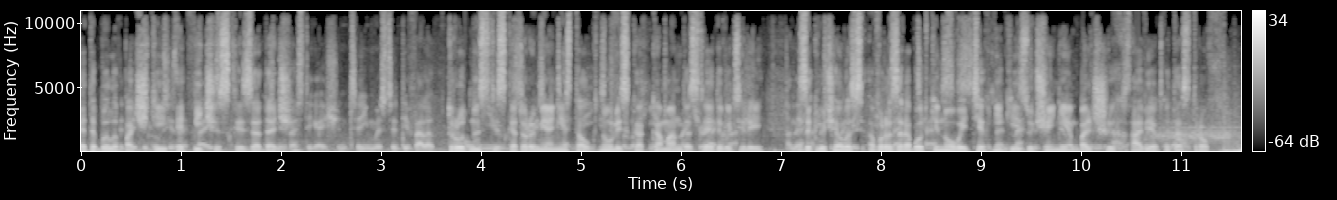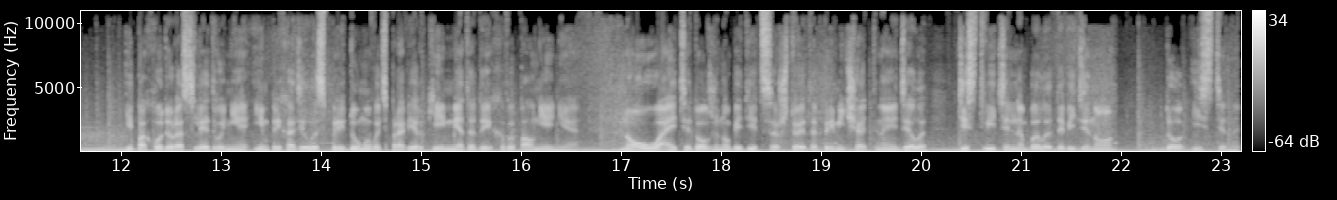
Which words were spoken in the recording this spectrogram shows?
это было почти эпической задачей. Трудности, с которыми они столкнулись как команда следователей, заключалась в разработке новой техники изучения больших авиакатастроф. И по ходу расследования им приходилось придумывать проверки и методы их выполнения. Но Уайти должен убедиться, что это примечательное дело действительно было доведено до истины.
